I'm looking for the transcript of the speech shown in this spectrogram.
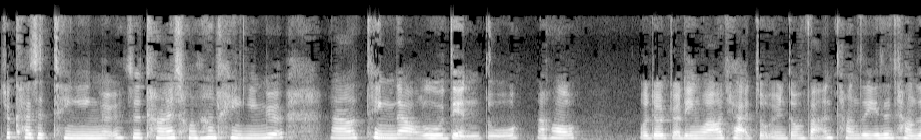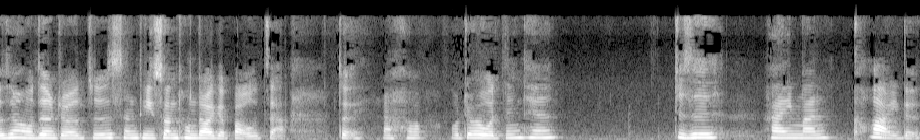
就开始听音乐，就躺在床上听音乐，然后听到五点多，然后我就决定我要起来做运动。反正躺着也是躺着，虽然我真的觉得就是身体酸痛到一个爆炸，对。然后我觉得我今天就是还蛮快的，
